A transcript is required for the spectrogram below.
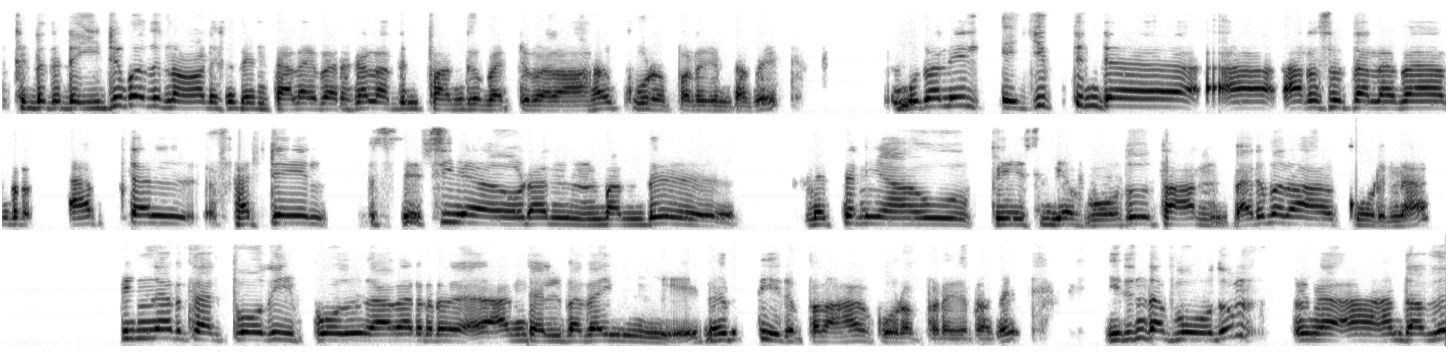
கிட்டத்தட்ட இருபது நாடுகளின் தலைவர்கள் அதில் பங்கு பெற்றுவதாக கூறப்படுகின்றது முதலில் எகிப்தின் அஹ், அரசு தலைவர் அப்டல் ஃபட்டேல் சிசியாவுடன் வந்து நெத்தனியாகு பேசிய போது தான் வருவதாக கூறினார் பின்னர் தற்போது இப்போது அவர் அங்கெல்வதை நிறுத்தி இருப்பதாக கூறப்படுகிறது. இருந்த போதும் அதாவது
